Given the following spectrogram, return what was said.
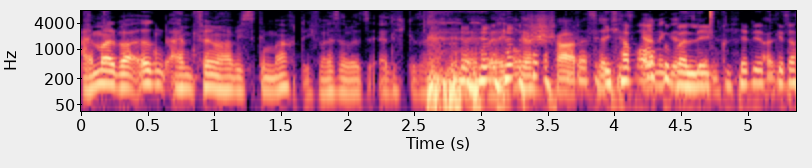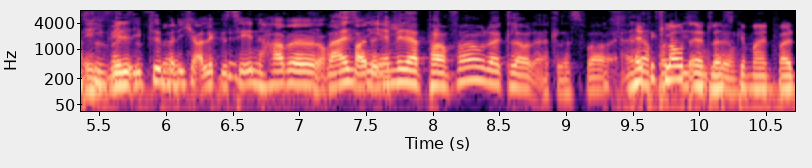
Einmal bei irgendeinem Film habe ich es gemacht, ich weiß aber jetzt ehrlich gesagt nicht mehr welcher. Ja, schade. Das hätte Ich habe auch überlegt, ich hätte jetzt Also gedacht, ich du will Die Filme, die ich alle gesehen habe, Ich weiß nicht, entweder Parfum oder Cloud Atlas war. Ich hätte Cloud Atlas Filmen. gemeint, weil,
